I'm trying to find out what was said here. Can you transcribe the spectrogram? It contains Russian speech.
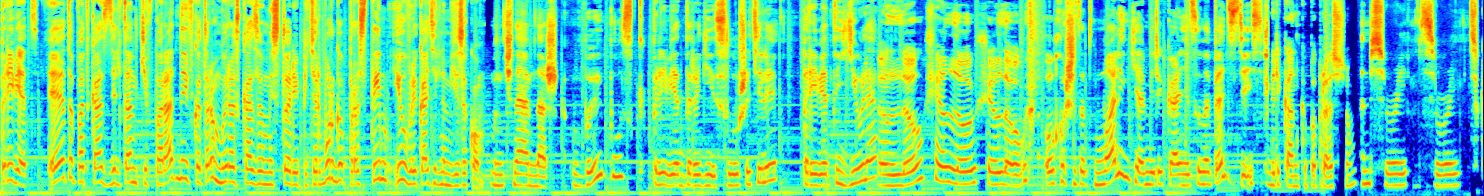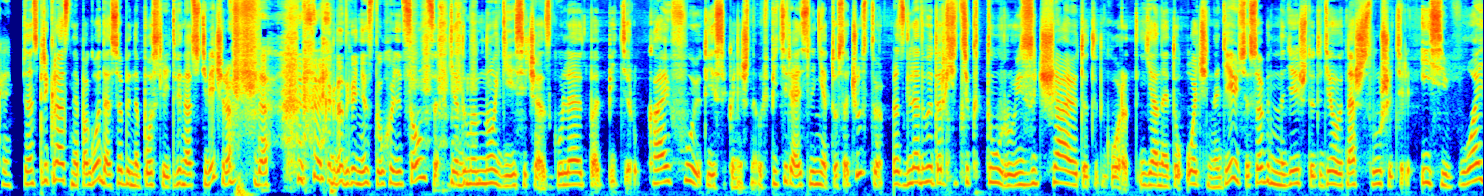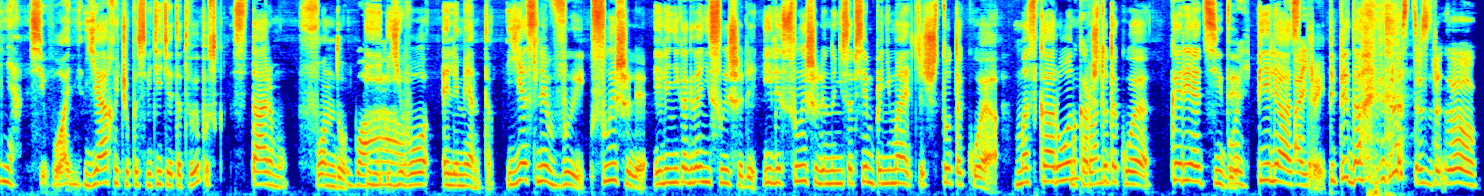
Привет! Это подкаст «Дилетантки в парадной», в котором мы рассказываем истории Петербурга простым и увлекательным языком. Мы начинаем наш выпуск. Привет, дорогие слушатели! Привет, Юля! Hello, hello, hello. Ох уж этот маленький американец, он опять здесь. Американка попрошу. I'm sorry, I'm sorry. It's okay. У нас прекрасная погода, особенно после 12 вечера, Да. когда наконец-то уходит солнце. Я думаю, многие сейчас гуляют по Питеру, кайфуют, если, конечно, вы в Питере, а если нет, то сочувствую. Разглядывают архитектуру, изучают этот город. Я на это очень надеюсь, особенно надеюсь, что это делают наши слушатели. И сегодня, сегодня я хочу посвятить этот выпуск старому фонду Вау. и его элементам. Если вы слышали или никогда не слышали, или слышали, но не совсем понимаете, что такое маскарон, Макарон. что такое кариатиды, Ой. пилястры, пипеда... Пипедастры, здра- О,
